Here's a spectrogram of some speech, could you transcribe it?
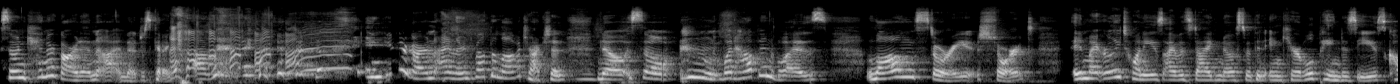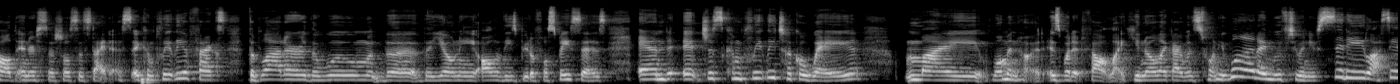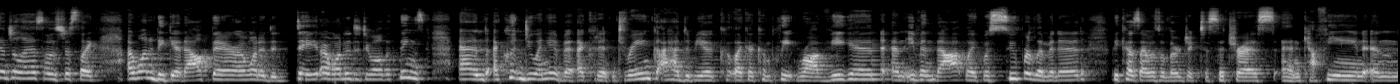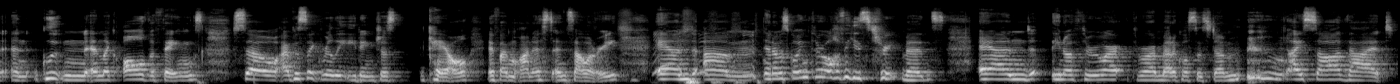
So in kindergarten, uh, no, just kidding. Um, in kindergarten, I learned about the law of attraction. No, so what happened was, long story short, in my early 20s, I was diagnosed with an incurable pain disease called interstitial cystitis. It completely affects the bladder, the womb, the, the yoni, all of these beautiful spaces. And it just completely took away my womanhood is what it felt like. You know, like I was 21, I moved to a new city, Los Angeles. I was just like, I wanted to get out there. I wanted to date. I wanted to do all the things. And I couldn't do any of it. I couldn't drink. I had to be a, like a complete raw vegan. And even that like was super limited because I was allergic to citrus and caffeine and, and gluten and like all the things. So I was like really eating just kale, if I'm honest, and celery. And um, and I was going through all these treatments, and you know, through our through our medical system, I saw that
